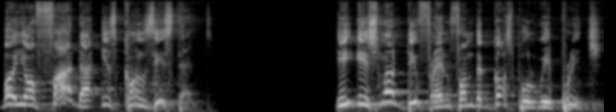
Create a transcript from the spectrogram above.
But your father is consistent. He is not different from the gospel we preach.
